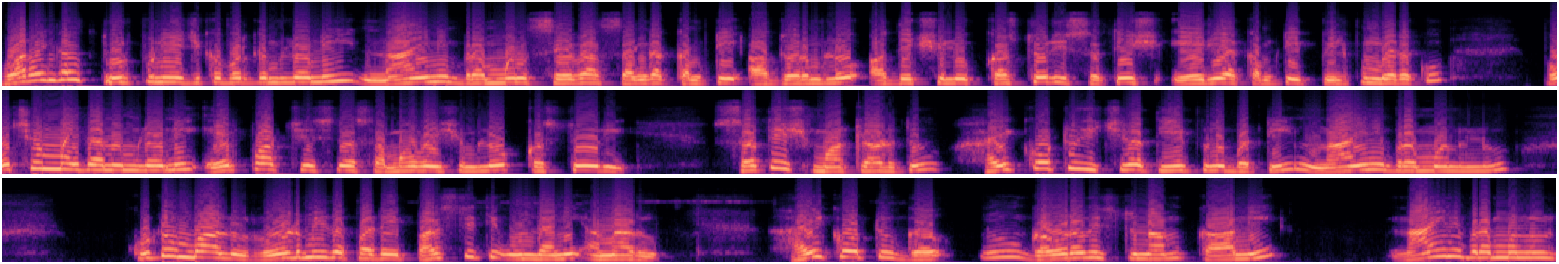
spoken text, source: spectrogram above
వరంగల్ తూర్పు నియోజకవర్గంలోని నాయని బ్రహ్మన్ సేవా సంఘ కమిటీ ఆధ్వర్యంలో అధ్యక్షులు కస్తూరి సతీష్ ఏరియా కమిటీ పిలుపు మేరకు పోచం మైదానంలోని ఏర్పాటు చేసిన సమావేశంలో కస్తూరి సతీష్ మాట్లాడుతూ హైకోర్టు ఇచ్చిన తీర్పును బట్టి నాయని బ్రహ్మణులు కుటుంబాలు రోడ్డు మీద పడే పరిస్థితి ఉందని అన్నారు. హైకోర్టు గౌ- గౌరవిస్తున్నాం కానీ నాయని బ్రహ్మణులు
